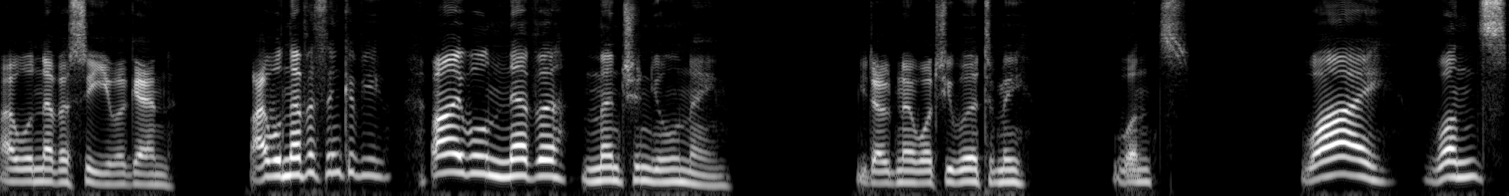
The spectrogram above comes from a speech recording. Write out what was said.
I will never see you again. I will never think of you. I will never mention your name. You don't know what you were to me. Once. Why, once.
